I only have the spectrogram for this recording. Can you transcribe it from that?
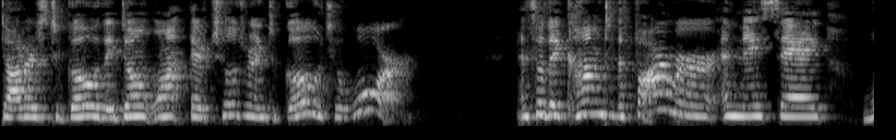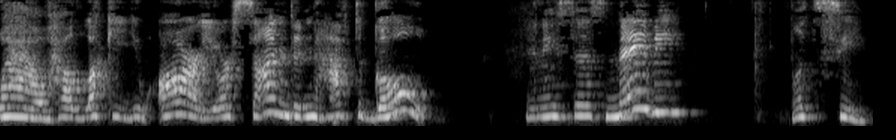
daughters to go. They don't want their children to go to war. And so they come to the farmer and they say, wow, how lucky you are. Your son didn't have to go. And he says, maybe. Let's see.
